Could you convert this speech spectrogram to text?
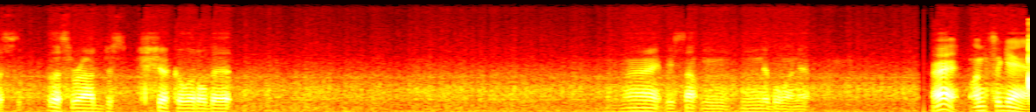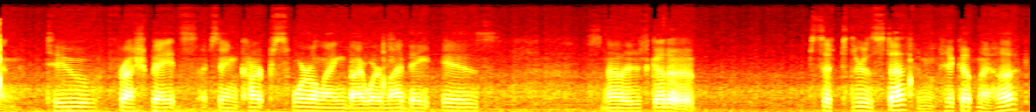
This this rod just shook a little bit. Might be something nibbling it. Alright, once again, two fresh baits. I've seen carp swirling by where my bait is. So now they just gotta sift through the stuff and pick up my hook.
